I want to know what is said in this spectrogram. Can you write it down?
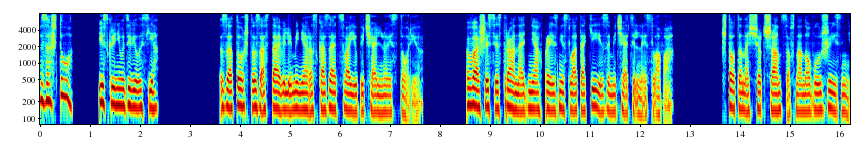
«За что?» — искренне удивилась я. «За то, что заставили меня рассказать свою печальную историю. Ваша сестра на днях произнесла такие замечательные слова. Что-то насчет шансов на новую жизнь,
